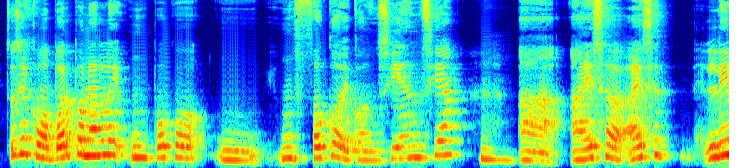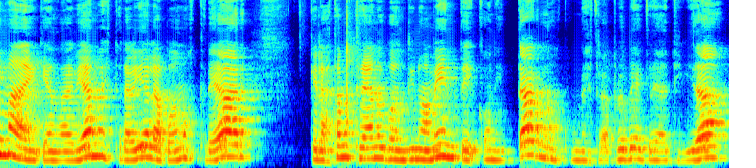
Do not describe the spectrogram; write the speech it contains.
Entonces, como poder ponerle un poco, un, foco de conciencia a, a, a ese lema de que en realidad nuestra vida la podemos crear, que la estamos creando continuamente, conectarnos con nuestra propia creatividad,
